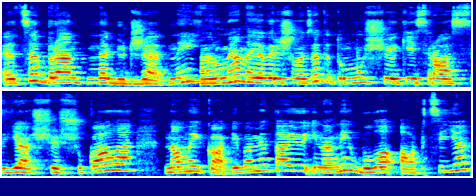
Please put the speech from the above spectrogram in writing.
Е, Це бренд не бюджетний. Е, Румяна я вирішила взяти, тому що якийсь раз я щось шукала на мейкапі, пам'ятаю, і на них була акція.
